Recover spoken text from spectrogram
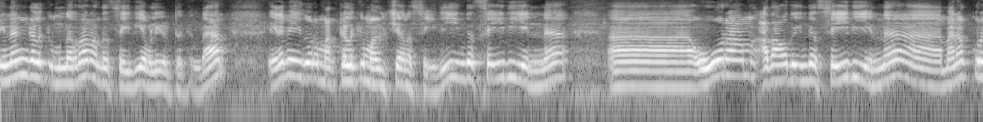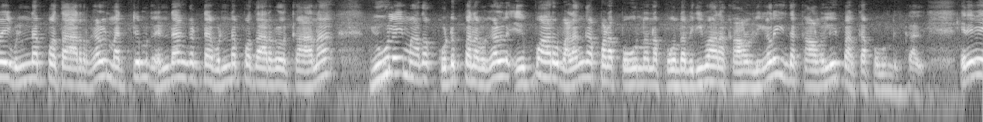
தினங்களுக்கு முன்னர் தான் அந்த செய்தியை வெளியிட்டிருக்கின்றார். எனவே இது ஒரு மக்களுக்கு மகிழ்ச்சியான செய்தி. இந்த செய்தி என்ன? ஓராம் அதாவது இந்த செய்தி என்ன? மனக்குறை விண்ணப்பதாரர்கள் மற்றும் ரெண்டாம் கட்ட விண்ணப்பதாரர்களுக்கான ஜூலை மாத கொடுப்பனவுகள் எவ்வாறு வழங்கப்பட போகின்றன போன்ற விரிவான காணொளிகளை இந்த காணொலியில் பார்க்க போகின்றீர்கள். எனவே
